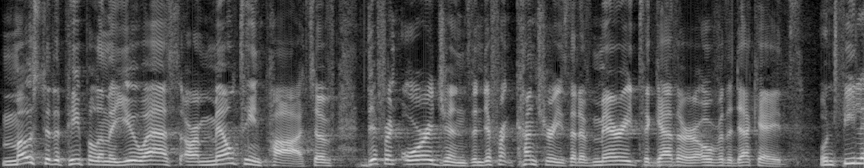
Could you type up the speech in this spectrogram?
Most of the people in the US are a melting pot of different origins and different countries that have married together over the decades. Und viele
